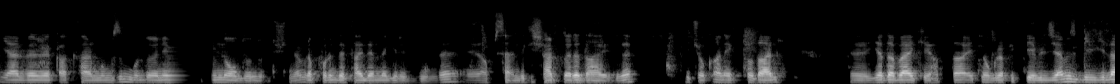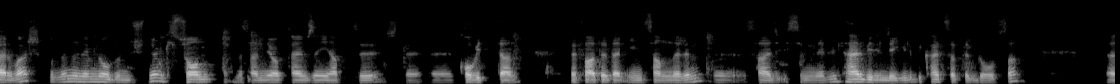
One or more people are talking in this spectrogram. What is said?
yer vererek aktarmamızın burada önemli olduğunu düşünüyorum. Raporun detaylarına girildiğinde hapishanedeki şartlara dair de birçok anekdotal ya da belki hatta etnografik diyebileceğimiz bilgiler var. Bunların önemli olduğunu düşünüyorum ki son mesela New York Times'ın yaptığı işte Covid'den vefat eden insanların sadece isimleri değil her biriyle ilgili birkaç satırda olsa e,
